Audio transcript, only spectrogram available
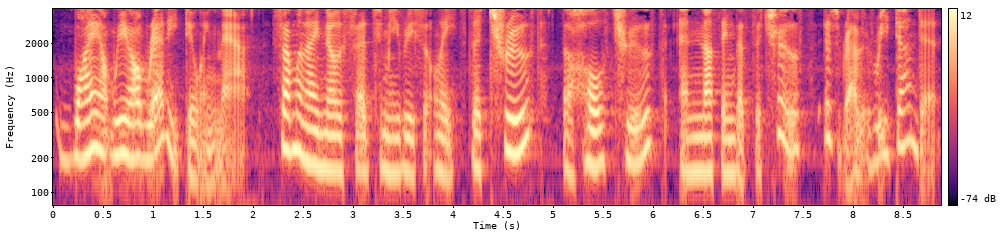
Why aren't we already doing that? Someone I know said to me recently, the truth, the whole truth, and nothing but the truth is rather redundant.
